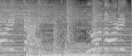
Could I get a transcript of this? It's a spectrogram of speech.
戻りたい。戻りたい。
